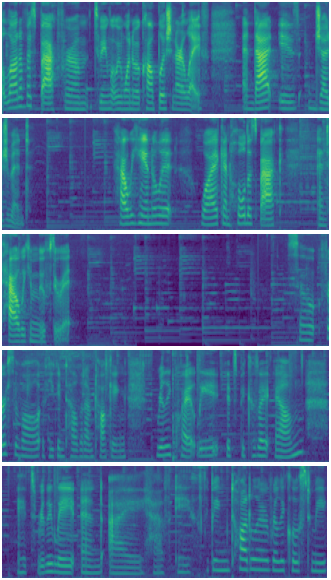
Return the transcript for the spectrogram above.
a lot of us back from doing what we want to accomplish in our life, and that is judgment. How we handle it, why it can hold us back, and how we can move through it. So, first of all, if you can tell that I'm talking really quietly, it's because I am. It's really late and I have a sleeping toddler really close to me,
